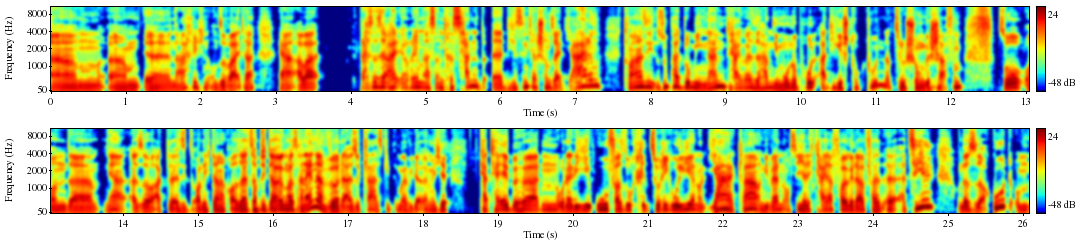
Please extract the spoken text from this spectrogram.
ähm, ähm, äh, Nachrichten und so weiter. Ja, aber das ist ja halt auch eben das interessant. Äh, die sind ja schon seit Jahren quasi super dominant. Teilweise haben die monopolartige Strukturen dazu schon geschaffen. So und äh, ja, also aktuell sieht es auch nicht danach aus, als ob sich da irgendwas dran ändern würde. Also klar, es gibt immer wieder irgendwelche Kartellbehörden oder die EU versucht zu regulieren und ja, klar, und die werden auch sicherlich Teilerfolge da äh, erzielen und das ist auch gut, um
